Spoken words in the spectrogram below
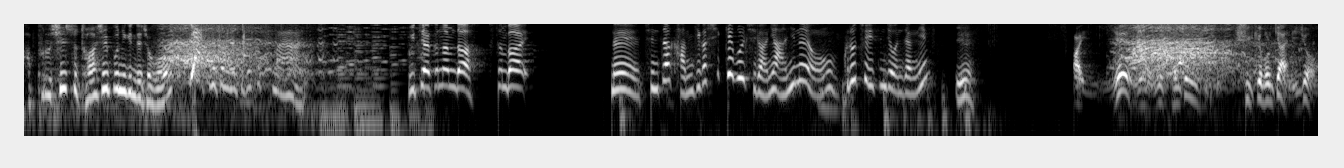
앞으로 실수 더 하실 분위기인데 저거? 야 죄송해요. 그만. VTR 끝납니다. 스탠바이. 네, 진짜 감기가 쉽게 볼 질환이 아니네요. 그렇죠, 이순재 원장님? 예. 아 예, 예, 예 절대 쉽게 볼 게 아니죠.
